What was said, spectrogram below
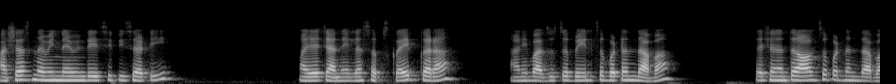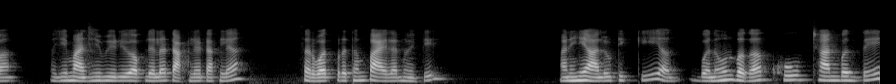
अशाच नवीन नवीन रेसिपीसाठी माझ्या चॅनेलला सबस्क्राईब करा आणि बाजूचं बेलचं बटन दाबा. त्याच्यानंतर ऑलचं बटन दाबा. म्हणजे माझे व्हिडिओ आपल्याला टाकल्या टाकल्या सर्वात प्रथम पाहायला मिळतील. आणि ही आलू टिक्की बनवून बघा. खूप छान बनते.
